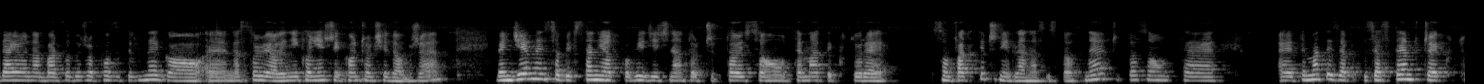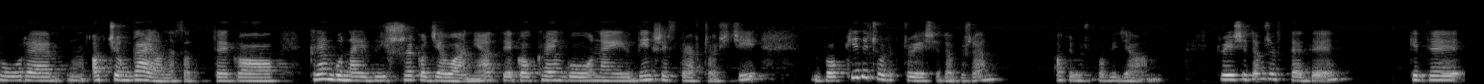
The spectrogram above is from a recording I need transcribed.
dają nam bardzo dużo pozytywnego e, nastroju, ale niekoniecznie kończą się dobrze, będziemy sobie w stanie odpowiedzieć na to, czy to są tematy, które są faktycznie dla nas istotne, czy to są te e, tematy za- zastępcze, które mm, odciągają nas od tego kręgu najbliższego działania, tego kręgu największej sprawczości, bo kiedy człowiek czuje się dobrze, o tym już powiedziałam, czuje się dobrze wtedy, kiedy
